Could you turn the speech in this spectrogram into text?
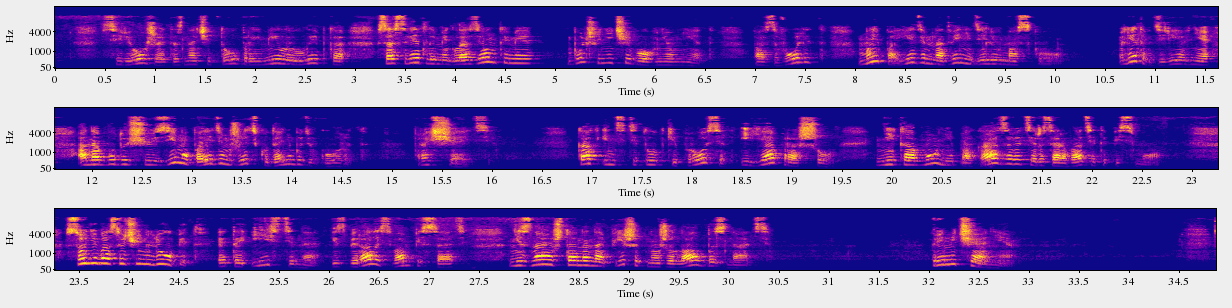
Сережа — это значит добрая, милая улыбка со светлыми глазенками, больше ничего в нем нет позволит, мы поедем на две недели в Москву. Лето в деревне, а на будущую зиму поедем жить куда-нибудь в город. Прощайте. Как институтки просят, и я прошу, никому не показывать и разорвать это письмо. Соня вас очень любит, это истина, избиралась вам писать. Не знаю, что она напишет, но желал бы знать. Примечание.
